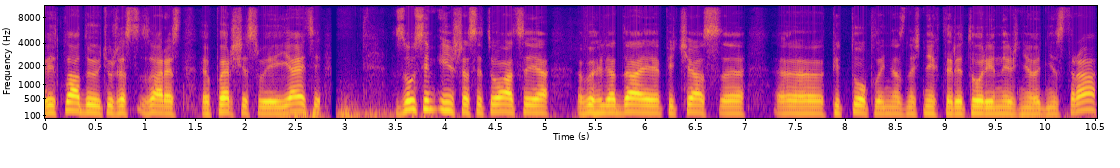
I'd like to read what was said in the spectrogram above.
відкладають уже зараз перші свої яйці. Зовсім інша ситуація виглядає під час е, е, підтоплення значних територій Нижнього Дністра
